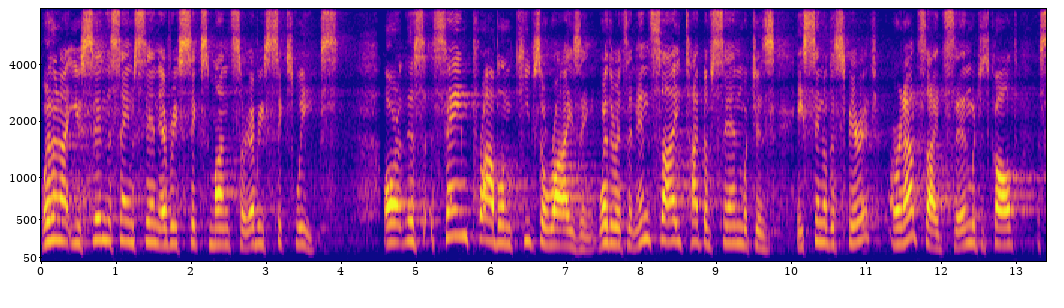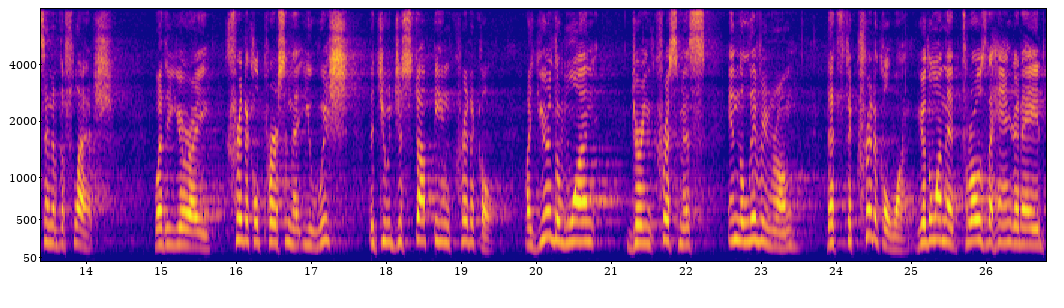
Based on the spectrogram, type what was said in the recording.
Whether or not you sin the same sin every six months or every six weeks, or this same problem keeps arising, whether it's an inside type of sin, which is a sin of the spirit, or an outside sin, which is called a sin of the flesh. Whether you're a critical person that you wish that you would just stop being critical, like you're the one during Christmas in the living room that's the critical one. You're the one that throws the hand grenade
